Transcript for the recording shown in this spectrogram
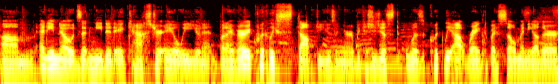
um, any nodes that needed a caster AoE unit, but I very quickly stopped using her because she just was quickly outranked by so many other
